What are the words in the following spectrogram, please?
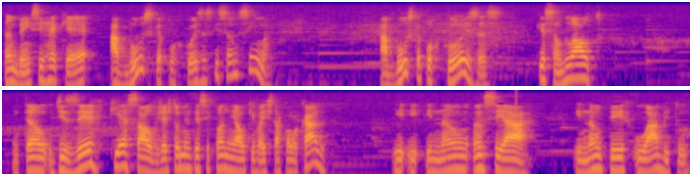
Também se requer a busca por coisas que são de cima. A busca por coisas que são do alto. Então, dizer que é salvo, já estou me antecipando em algo que vai estar colocado, e, e, e não ansiar e não ter o hábito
